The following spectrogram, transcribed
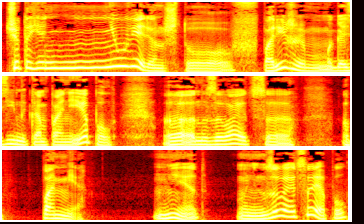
что-то я не уверен, что в Париже магазины компании Apple э, называются Поме. Нет, они называются Apple.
